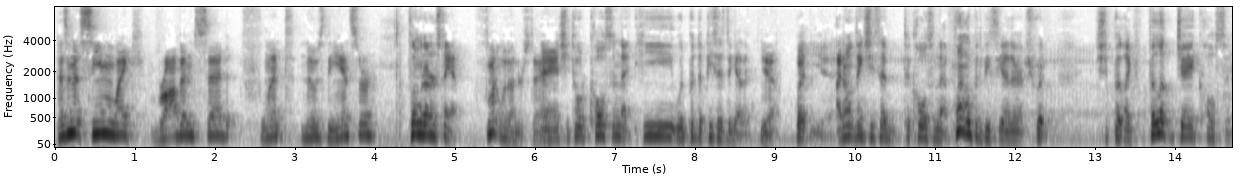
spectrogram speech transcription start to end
Doesn't it seem like Robin said Flint knows the answer? Flint would understand. Flint would understand. And she told Coulson that he would put the pieces together. yeah. But yeah. I don't think she said to Coulson that Flint would put the pieces together. She put, she put like Philip J. Coulson.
